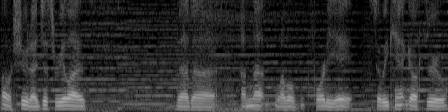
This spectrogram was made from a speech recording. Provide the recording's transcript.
Oh shoot, I just realized that uh, I'm not level 48, so we can't go through.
